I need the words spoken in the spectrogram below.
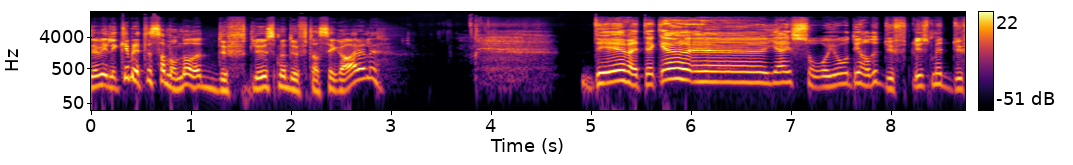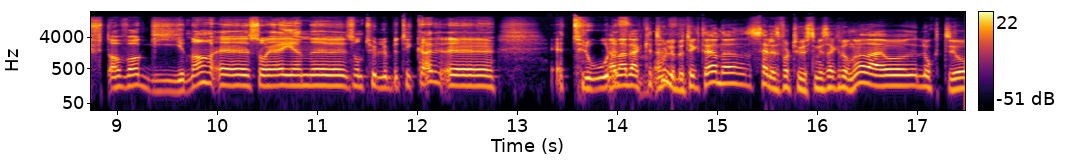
det ville ikke blitt det samme om du hadde duftlys med duft av sigar, eller? Det veit jeg ikke. Eh, jeg så jo De hadde duftlys med duft av vagina, eh, så jeg i en eh, sånn tullebutikk her. Jeg tror ja, nei, Det er ikke tullebutikk, det. Det selges for tusenvis av kroner. Det er jo, lukter jo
